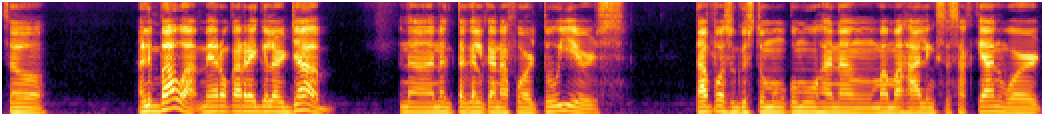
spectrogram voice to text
So, halimbawa, meron ka regular job na nagtagal ka na for 2 years. Tapos gusto mong kumuha ng mamahaling sasakyan worth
